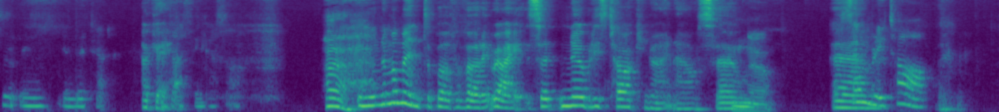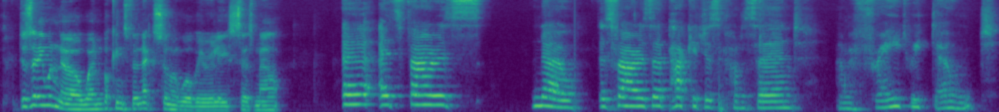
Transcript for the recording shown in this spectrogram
Something in the chat Okay. that I think I saw. Un momento, por favore. Right, so nobody's talking right now, so. no. Um, Somebody talk. Does anyone know when bookings for the next summer will be released? Says Mel. Uh, as far as. No, as far as the packages are concerned, I'm afraid we don't.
